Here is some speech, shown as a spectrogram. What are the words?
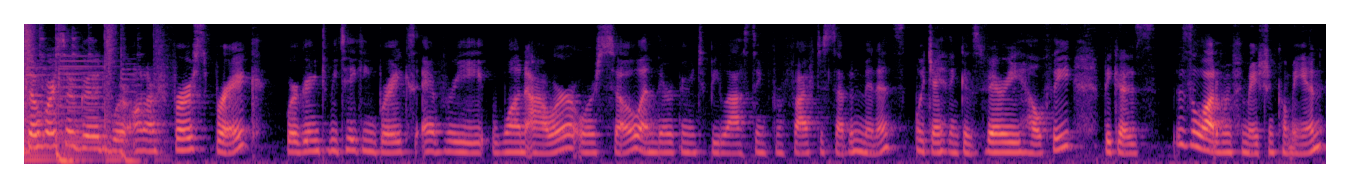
So far, so good. We're on our first break. We're going to be taking breaks every one hour or so, and they're going to be lasting from five to seven minutes, which I think is very healthy because there's a lot of information coming in.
